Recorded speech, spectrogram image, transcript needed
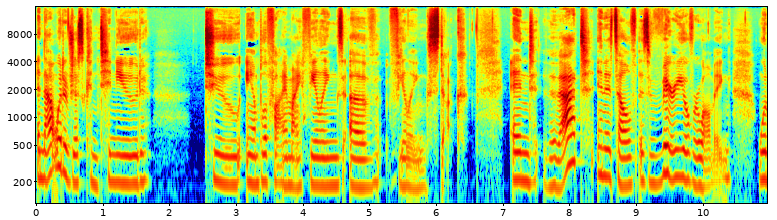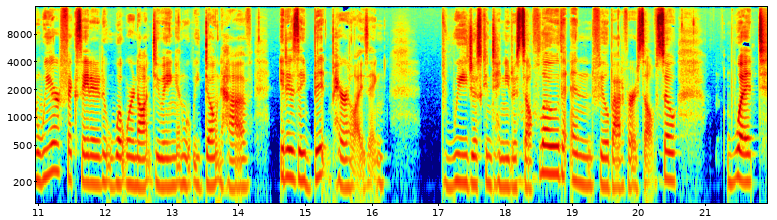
And that would have just continued to amplify my feelings of feeling stuck. And that in itself is very overwhelming. When we are fixated what we're not doing and what we don't have, it is a bit paralyzing we just continue to self loathe and feel bad for ourselves. So, what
